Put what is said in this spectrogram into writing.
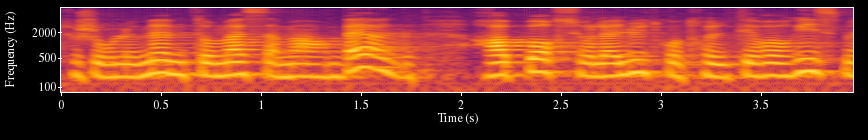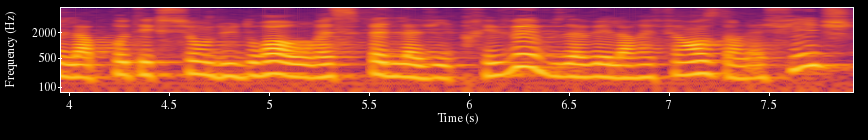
toujours le même Thomas Hammarberg, rapport sur la lutte contre le terrorisme et la protection du droit au respect de la vie privée, vous avez la référence dans la fiche,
